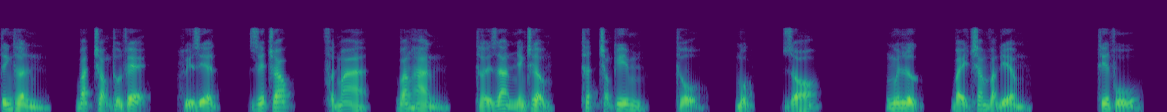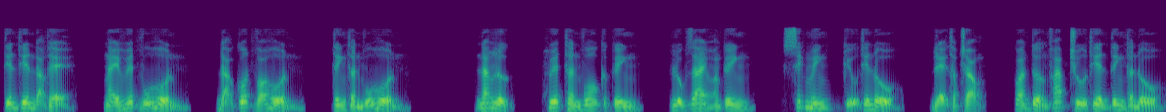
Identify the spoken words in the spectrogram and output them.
tinh thần, bắt trọng thôn vệ, hủy diệt, giết chóc, phật ma, băng hàn, thời gian nhanh chậm, thất trọng kim, thổ, mục, gió. Nguyên lực, bảy trăm vạn điểm. Thiên phú, tiên thiên đạo thể, ngày huyết vũ hồn, đạo cốt võ hồn, tinh thần vũ hồn. Năng lực huyết thần vô cực kinh, lục giai hoàng kinh, xích minh, cựu thiên đồ, đệ thập trọng, quan tượng pháp chu thiên tinh thần đồ,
